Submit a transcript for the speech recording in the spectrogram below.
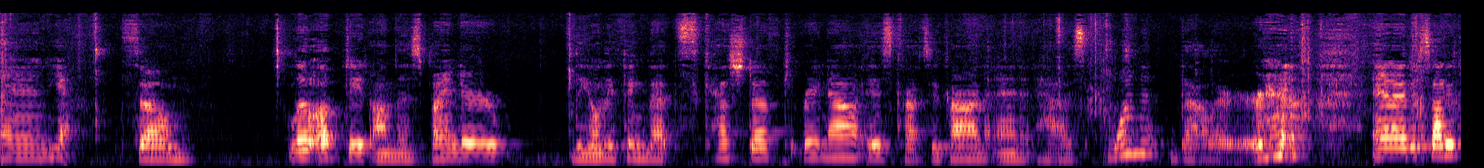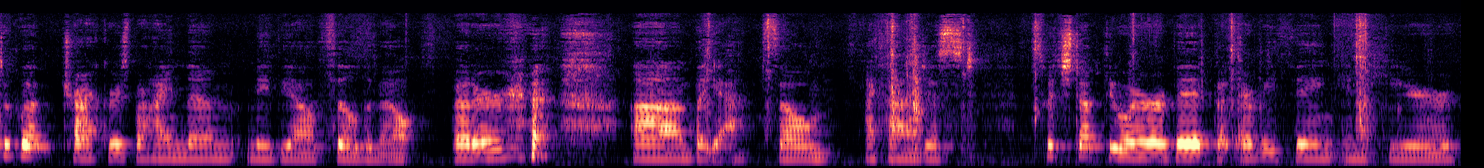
And yeah, so little update on this binder. The only thing that's cash stuffed right now is Katsucon and it has one dollar. and I decided to put trackers behind them. Maybe I'll fill them out better. um, but yeah, so I kind of just switched up the order a bit, but everything in here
